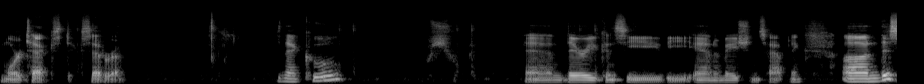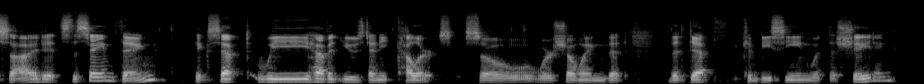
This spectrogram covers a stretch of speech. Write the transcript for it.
more text, etc. Isn't that cool? And there you can see the animations happening. On this side, it's the same thing, except we haven't used any colors. So we're showing that the depth can be seen with the shading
